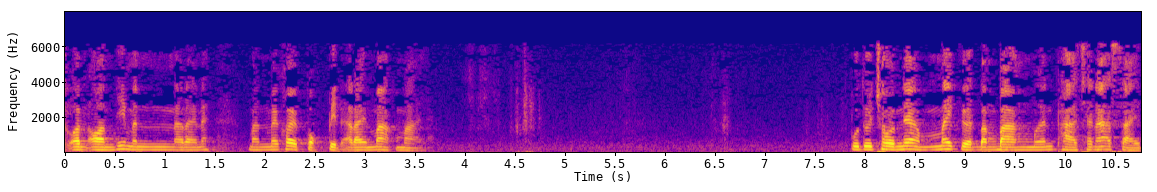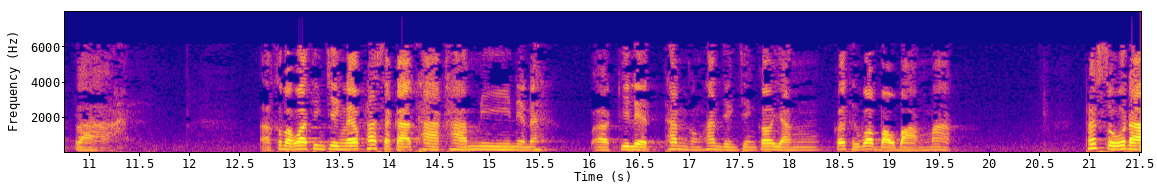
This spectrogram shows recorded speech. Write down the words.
ฆอ่อนๆที่มันอะไรนะมันไม่ค่อยปกปิดอะไรมากมาย ปุตุชนเนี่ยไม่เกิดบางๆ เหมือนภาชนะใส่ปลาเขาบอกว่าจริง ๆ แล้วพระสกทาคามีเนี่ยนะกิเลสท่านของท่านจริง ๆ ก็ยังก็ถือว่าเบาบางมาก พระโสดา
